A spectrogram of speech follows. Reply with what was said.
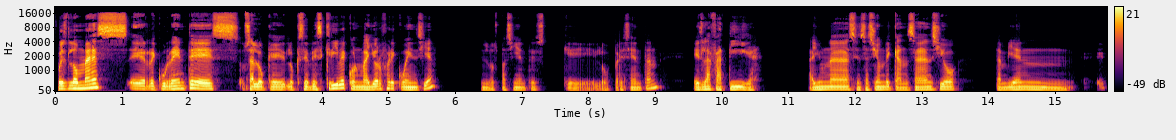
Pues lo más eh, recurrente es, o sea, lo que, lo que se describe con mayor frecuencia en los pacientes que lo presentan es la fatiga. Hay una sensación de cansancio, también eh,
